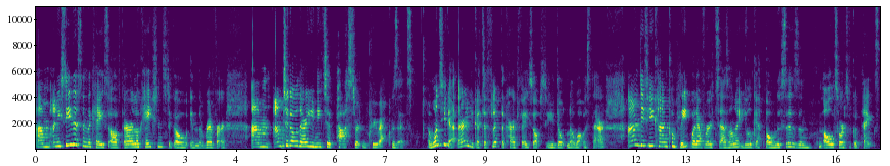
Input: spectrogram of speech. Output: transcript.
Um, and you see this in the case of there are locations to go in the river. Um, and to go there you need to pass certain prerequisites. And once you get there, you get to flip the card face up so you don't know what was there. And if you can complete whatever it says on it, you'll get bonuses and all sorts of good things.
